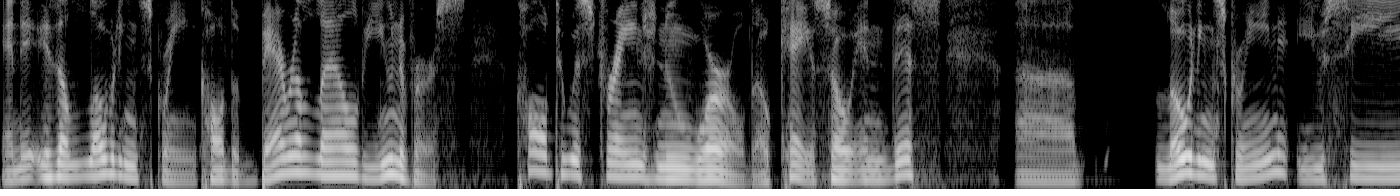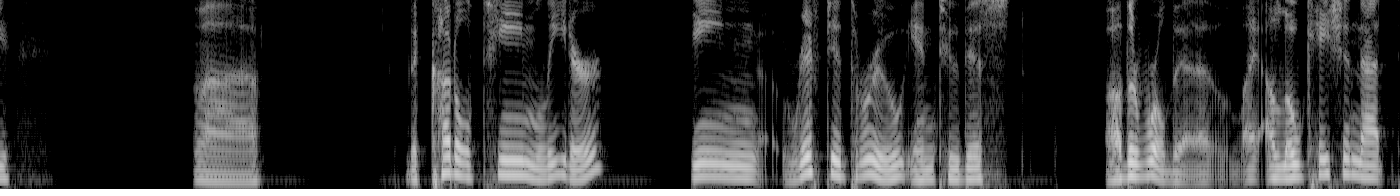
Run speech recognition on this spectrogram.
and it is a loading screen called a Parallel Universe called to a strange new world. Okay, so in this uh, loading screen, you see uh, the Cuddle team leader being rifted through into this other world, uh, a location that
